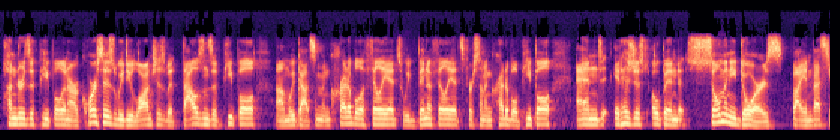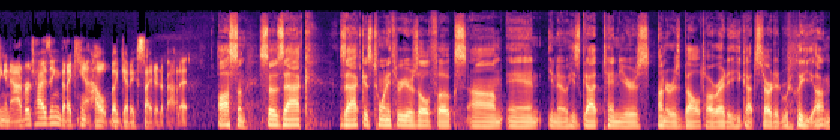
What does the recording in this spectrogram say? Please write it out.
hundreds of people in our courses. We do launches with thousands of people. Um, we've got some incredible affiliates. We've been affiliates for some incredible people. And it has just opened so many doors by investing in advertising that I can't help but get excited about it. Awesome. So Zach, Zach is 23 years old, folks, um, and you know he's got 10 years under his belt already. He got started really young,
